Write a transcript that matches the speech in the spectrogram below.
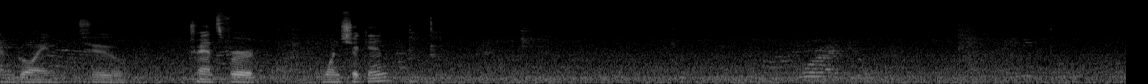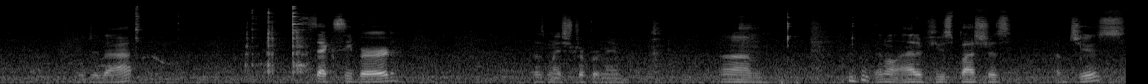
am going to transfer one chicken. We'll do that. Sexy bird. That's my stripper name. Um, then I'll add a few splashes of juice.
